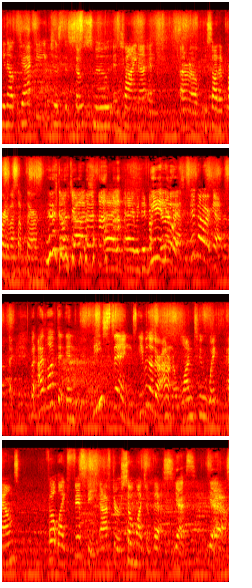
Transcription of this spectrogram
You know, Jackie just is so smooth and China and I don't know. You saw that part of us up there. Don't judge. I, I did, We didn't did our know it. Didn't know it. Yeah, that's what I'm saying. But I loved it. And these things, even though they're I don't know one, two weight pounds, felt like 50 after so much of this. Yes. Yeah. Yeah.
